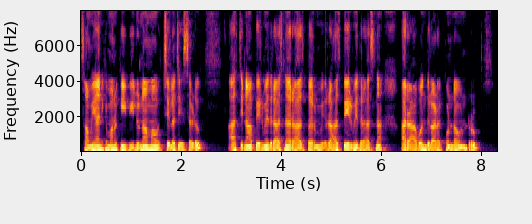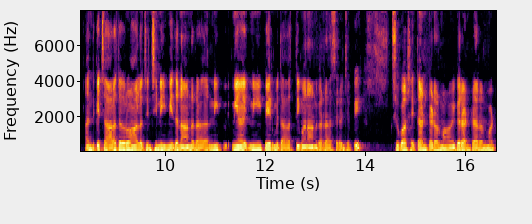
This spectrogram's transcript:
సమయానికి మనకి ఈ వీలునామా వచ్చేలా చేశాడు. ఆస్తి నా పేరు మీద రాసిన రాజ్ పేరు రాజ్ పేరు మీద రాసిన ఆ రాబందులు అడగకుండా ఉండరు. అందుకే చాలా దూరం ఆలోచించి నీ మీద నాన్న రా నీ నీ నీ పేరు మీద ఆస్తి మా నాన్నగారు రాశారని చెప్పి సుభాష్ అయితే అంటాడు వాళ్ళ మామయ్య గారు అంటారనమాట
